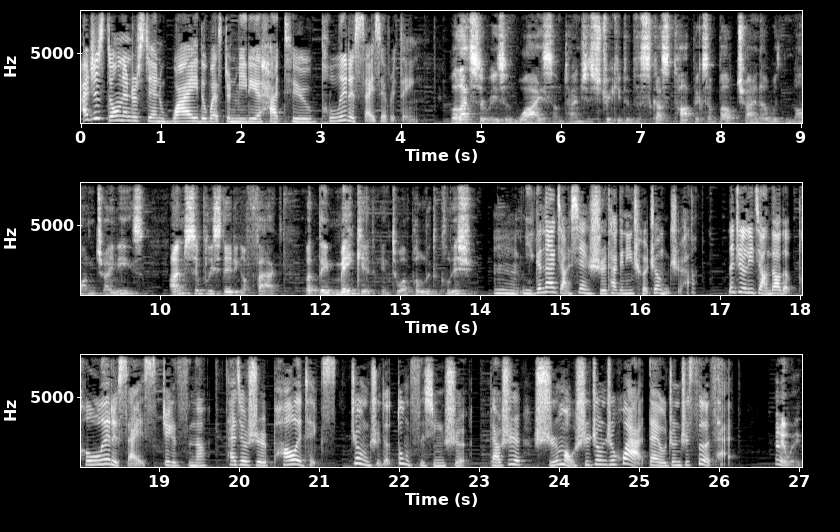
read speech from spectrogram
I just don't understand why the Western media had to politicize everything. Well, that's the reason why sometimes it's tricky to discuss topics about China with non Chinese. I'm simply stating a fact, but they make it into a political issue. 嗯，你跟他讲现实，他跟你扯政治哈。那这里讲到的 politicize 这个词呢，它就是 politics 政治的动词形式，表示使某事政治化，带有政治色彩。Anyway,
